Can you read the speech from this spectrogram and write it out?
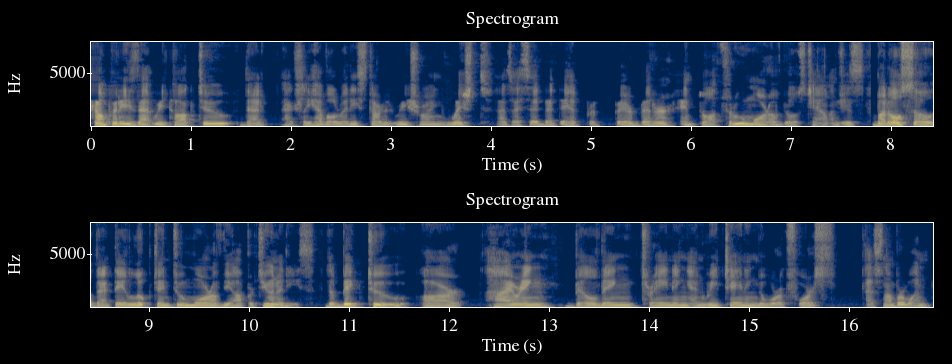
Companies that we talked to that actually have already started reshoring wished, as I said, that they had prepared better and thought through more of those challenges, but also that they looked into more of the opportunities. The big two are hiring, building, training, and retaining the workforce. That's number one.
